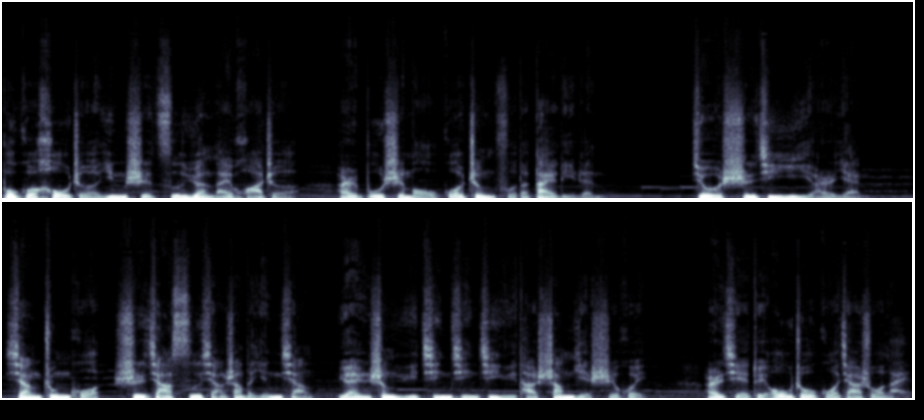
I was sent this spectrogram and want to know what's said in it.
不过，后者应是自愿来华者，而不是某国政府的代理人。就实际意义而言，向中国施加思想上的影响，远胜于仅仅给予他商业实惠。而且，对欧洲国家说来，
